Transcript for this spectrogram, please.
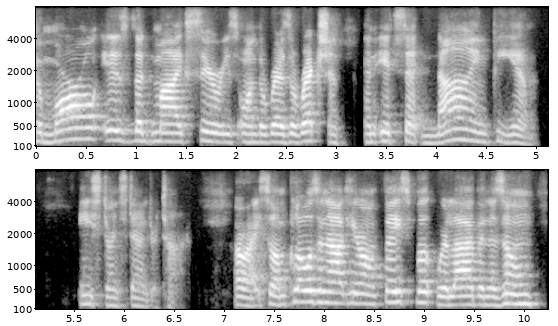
Tomorrow is the my series on the resurrection, and it's at 9 p.m. Eastern Standard Time. All right, so I'm closing out here on Facebook. We're live in the Zoom.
